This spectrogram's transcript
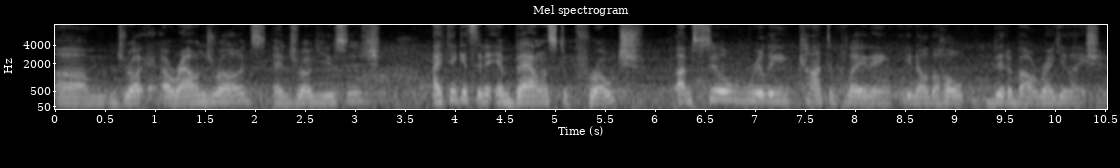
um, drug, around drugs and drug usage. I think it's an imbalanced approach. I'm still really contemplating, you know, the whole bit about regulation.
